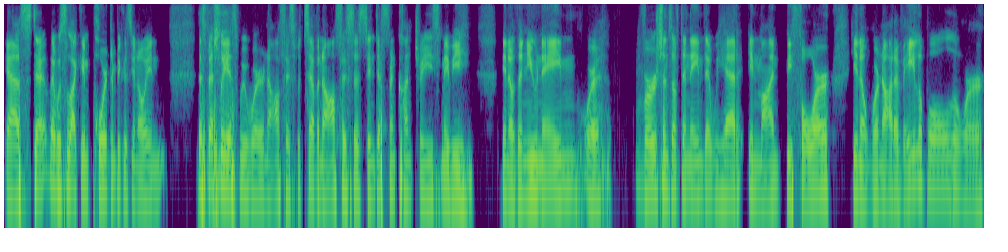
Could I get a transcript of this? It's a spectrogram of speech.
Yes, that, that was like important because you know in especially as we were in office with seven offices in different countries, maybe you know the new name or versions of the name that we had in mind before you know were not available or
